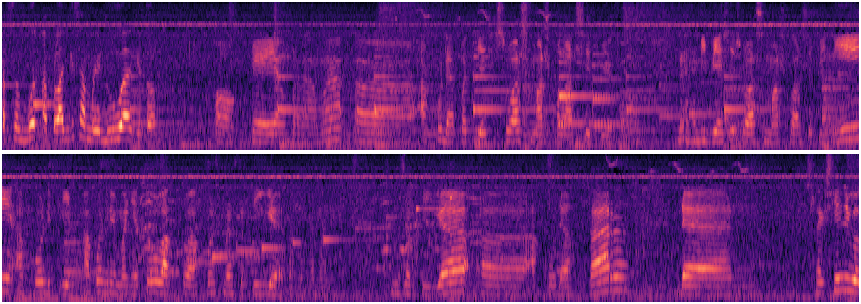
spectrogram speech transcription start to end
tersebut, apalagi sampai dua gitu. Oke, yang pertama eh, aku dapat beasiswa Smart Scholarship gitu. Nah di beasiswa Smart Scholarship ini aku diterim, aku nerimanya tuh waktu aku semester 3 teman-teman. Semester 3 eh, aku daftar dan seleksinya juga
